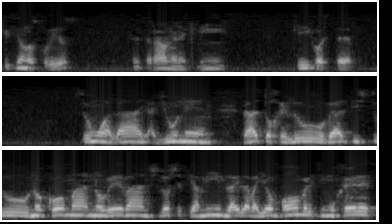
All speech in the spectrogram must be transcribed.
¿qué hicieron los judíos? Se encerraron en el Knis. ¿Qué dijo Esther? Sumo alay, ayunen, veal togelú, veal tishtu, no coman, no beban, shloshet yamim, laila bayom, hombres y mujeres,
